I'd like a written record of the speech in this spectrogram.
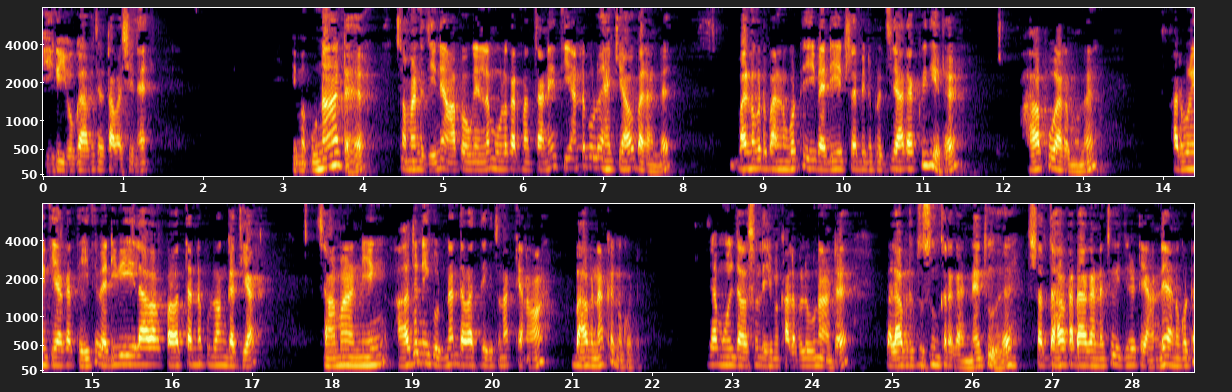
ඒක යෝගාවචරයට අවශ්‍ය නැහැ. එම උනාට සමන්න තියෙන ආපෝගෙනලා මූල කර්මත්තානේ තියන්න පුළුවන් හැකියාව බලන්න. බලනකොට බලනකොට මේ වැඩේට ලැබෙන ප්‍රතිචාරයක් විදියට ආපු අරමුණ අරමුණේ තියාගත්ත හිත වැඩි වේලාවක් පවත්වන්න පුළුවන් ගතියක් සාමාන්‍යයෙන් ආධුනිකුත් නම් දවස් දෙක තුනක් යනවා භාවනා කරනකොට. දැන් මුල් දවස්වල එහෙම කලබල වුණාට බලාපොරොත්තු සුන් කරගන්න නැතුව ශ්‍රද්ධාව කඩා ගන්න නැතුව ඉදිරියට යන්න යනකොට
